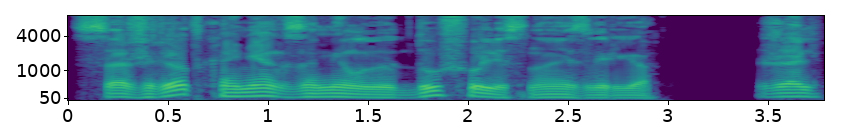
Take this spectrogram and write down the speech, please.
Сожрет коняк за милую душу лесное зверье. Жаль,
